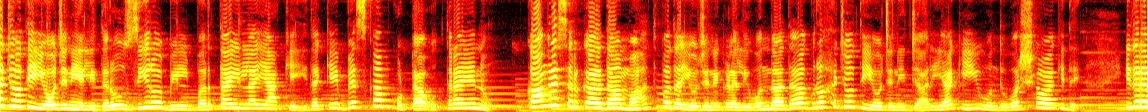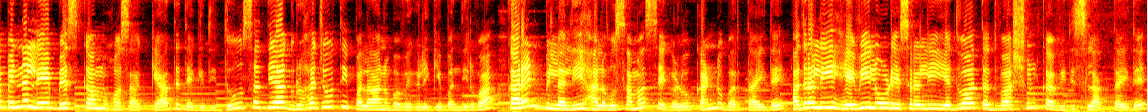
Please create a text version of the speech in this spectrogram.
Gruhajyothi ಯೋಜನೆಯಲ್ಲಿದ್ದರೂ zero bill ಬರ್ತಾ ಇಲ್ಲ ಯಾಕೆ? ಇದಕ್ಕೆ ಬೆಸ್ಕಾಂ ಕೊಟ್ಟ ಉತ್ತರ ಏನು? ಕಾಂಗ್ರೆಸ್ ಸರ್ಕಾರದ ಮಹತ್ವದ ಯೋಜನೆಗಳಲ್ಲಿ ಒಂದಾದ ಗೃಹಜ್ಯೋತಿ ಯೋಜನೆ ಜಾರಿಯಾಗಿ ಒಂದು ವರ್ಷವಾಗಿದೆ. ಇದರ ಬೆನ್ನಲ್ಲೇ ಬೆಸ್ಕಾಂ ಹೊಸ ಖ್ಯಾತೆ ತೆಗೆದಿದ್ದು, ಸದ್ಯ ಗೃಹಜ್ಯೋತಿ ಫಲಾನುಭವಿಗಳಿಗೆ ಬಂದಿರುವ ಕರೆಂಟ್ ಬಿಲ್ ಅಲ್ಲಿ ಹಲವು ಸಮಸ್ಯೆಗಳು ಕಂಡು ಬರ್ತಾ ಇದೆ. ಅದರಲ್ಲಿ ಹೆವಿ ಲೋಡ್ ಹೆಸರಲ್ಲಿ ಯದ್ವಾ ತದ್ವಾ ಶುಲ್ಕ ವಿಧಿಸಲಾಗ್ತಾ ಇದೆ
